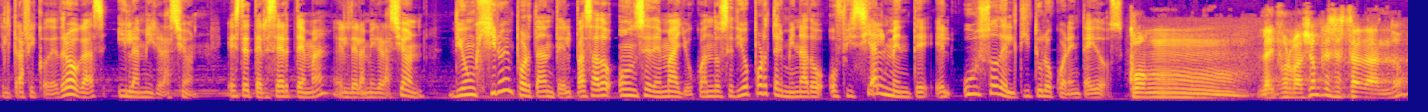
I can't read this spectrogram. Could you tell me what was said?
el tráfico de drogas y la migración. Este tercer tema, el de la migración, dio un giro importante el pasado 11 de mayo, cuando se dio por terminado oficialmente el uso del título 42. Con la información que se está dando,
